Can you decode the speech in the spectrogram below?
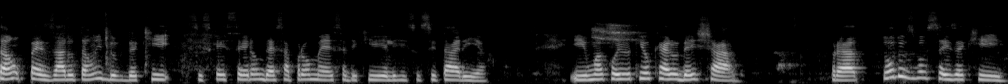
tão pesado, tão em dúvida, que se esqueceram dessa promessa de que ele ressuscitaria. E uma coisa que eu quero deixar para todos vocês aqui,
